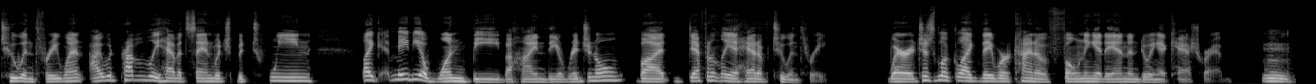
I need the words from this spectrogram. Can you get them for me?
two and three went, I would probably have it sandwiched between like maybe a 1B behind the original, but definitely ahead of two and three, where it just looked like they were kind of phoning it in and doing a cash grab. Mm,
